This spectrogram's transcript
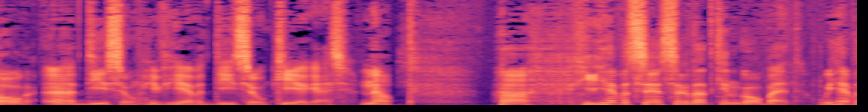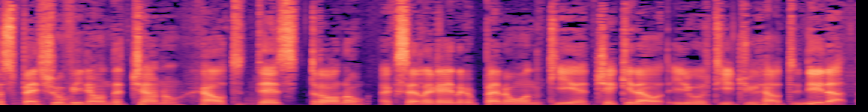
or uh, diesel if you have a diesel Kia guys now you have a sensor that can go bad. We have a special video on the channel how to test throttle, accelerator, pedal on Kia. Check it out, it will teach you how to do that.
